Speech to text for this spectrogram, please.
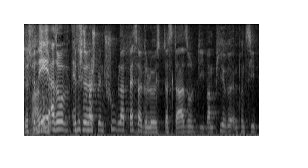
Das finde Nee, ich, also find ich zum Beispiel in True Blood besser gelöst, dass da so die Vampire im Prinzip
